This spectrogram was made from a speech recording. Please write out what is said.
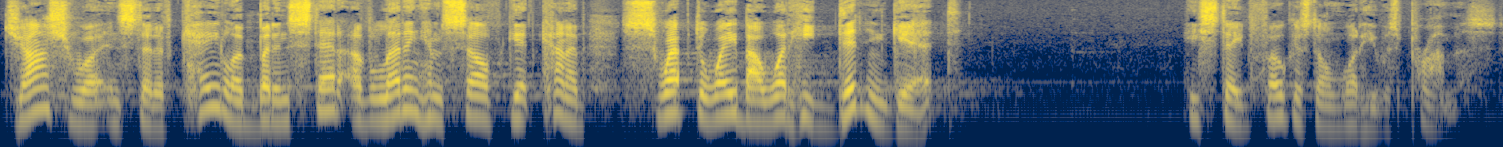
Joshua instead of Caleb, but instead of letting himself get kind of swept away by what he didn't get, he stayed focused on what he was promised.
